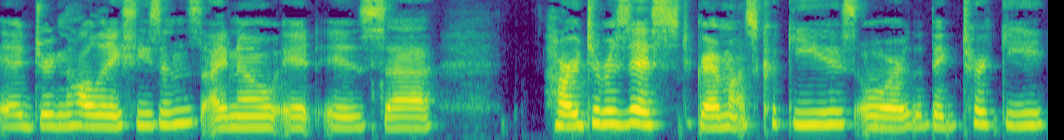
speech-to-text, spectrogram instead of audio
uh, during the holiday seasons, I know it is uh, hard to resist grandma's cookies or the big turkey,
